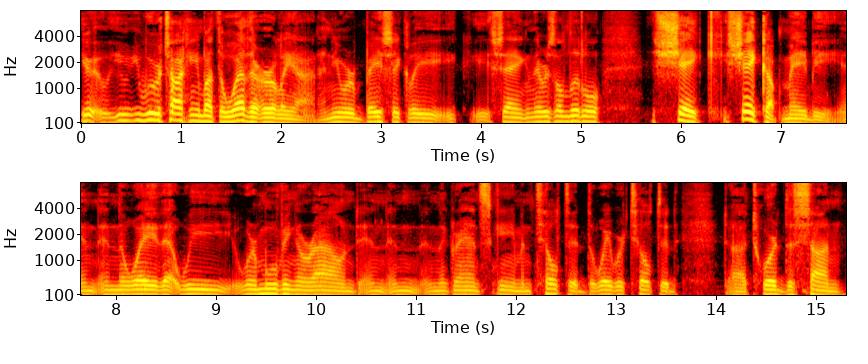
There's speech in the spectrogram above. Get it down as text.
You, you, we were talking about the weather early on, and you were basically saying there was a little shake, shake up maybe in, in the way that we were moving around in, in, in the grand scheme and tilted, the way we're tilted uh, toward the sun.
